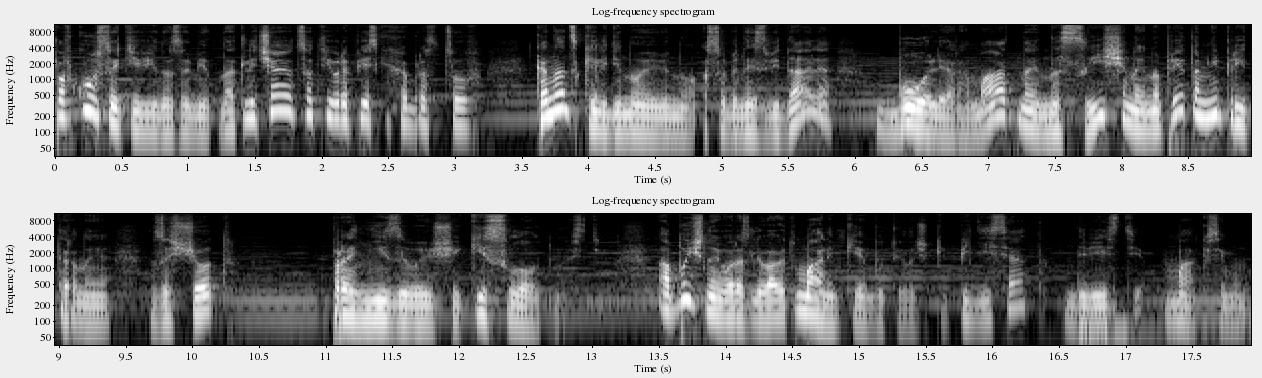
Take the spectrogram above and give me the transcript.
По вкусу эти вина заметно отличаются от европейских образцов. Канадское ледяное вино, особенно из видаля, более ароматное, насыщенное, но при этом не приторное за счет пронизывающей кислотности. Обычно его разливают маленькие бутылочки 50, 200, максимум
